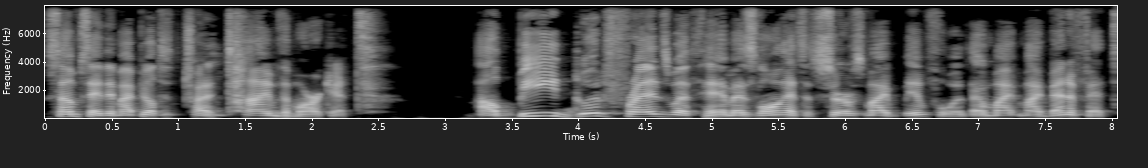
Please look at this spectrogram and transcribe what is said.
some say they might be able to try to time the market I'll be good friends with him as long as it serves my influence, uh, my, my benefit,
